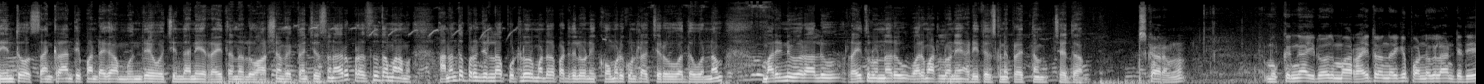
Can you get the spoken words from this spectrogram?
దీంతో సంక్రాంతి పండగ ముందే వచ్చిందని రైతన్నలు హర్షం వ్యక్తం చేస్తున్నారు. ప్రస్తుతం మనం అనంతపురం జిల్లా పుట్లూరు మండల పరిధిలోని కోమరికుంట్ల చెరువు వద్ద ఉన్నాం. మరిన్ని వివరాలు రైతులు ఉన్నారు వారి మాటలోనే అడిగి తెలుసుకునే ప్రయత్నం చేద్దాం. నమస్కారం ముఖ్యంగా ఈరోజు మా రైతులందరికీ పండుగ లాంటిది.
